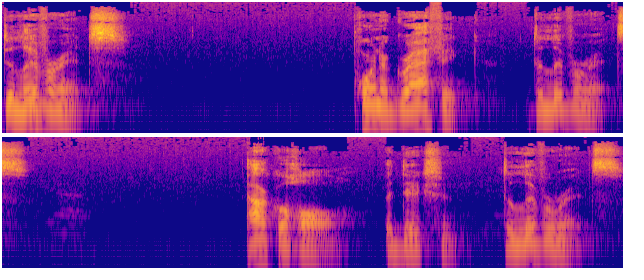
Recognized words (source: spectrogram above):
Deliverance. Pornographic deliverance. Alcohol addiction, deliverance.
